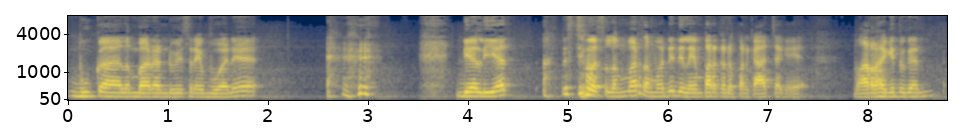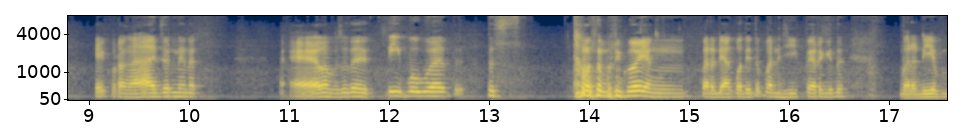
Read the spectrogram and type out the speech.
buka lembaran duit seribuannya. Dia lihat terus cuma selembar sama dia dilempar ke depan kaca kayak marah gitu kan. Kayak kurang ajar nih anak. Eh lah maksudnya tipu gue terus teman-teman gue yang pada diangkut itu pada jiper gitu. Pada diem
